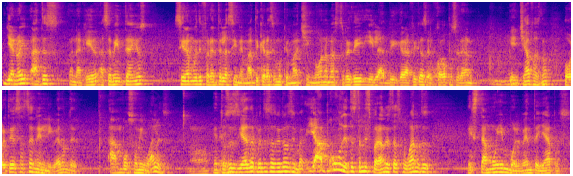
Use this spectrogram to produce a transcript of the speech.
ya no hay, antes, en aquel, hace 20 años, sí era muy diferente la cinemática, era como que más chingona, más 3D y las gráficas del juego pues eran bien chafas, ¿no? Ahorita ya estás en el nivel donde ambos son iguales. Entonces ya de repente estás viendo las ya, pum, ya te están disparando, estás jugando, entonces está muy envolvente ya, pues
